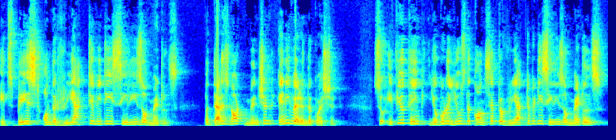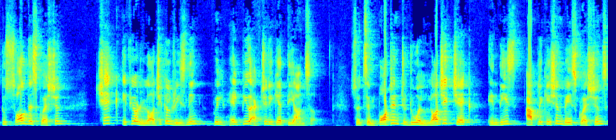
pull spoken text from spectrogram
it's based on the reactivity series of metals, but that is not mentioned anywhere in the question. So if you think you're going to use the concept of reactivity series of metals to solve this question, check if your logical reasoning will help you actually get the answer. So it's important to do a logic check in these application based questions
